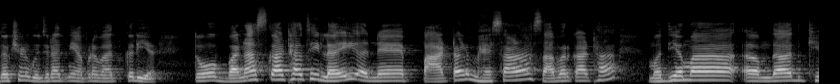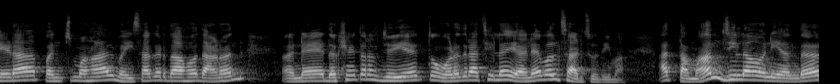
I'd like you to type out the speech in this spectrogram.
દક્ષિણ ગુજરાતની આપણે વાત કરીએ, તો બનાસકાંઠાથી લઈ અને પાટણ, મહેસાણા, સાબરકાંઠા, મધ્યમાં અમદાવાદ, ખેડા, પંચમહાલ, મહીસાગર, દાહોદ, આણંદ અને દક્ષિણ તરફ જઈએ તો વડોદરાથી લઈ અને વલસાડ સુધીમાં. આ તમામ જિલ્લાઓની અંદર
